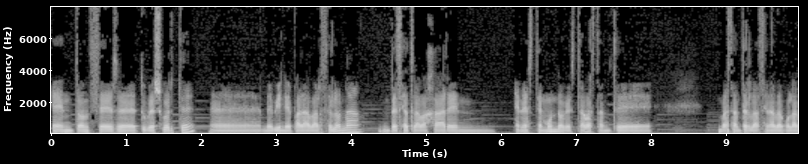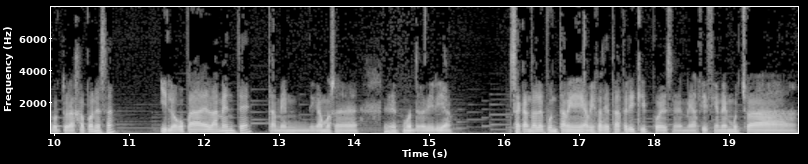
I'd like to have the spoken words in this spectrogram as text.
Entonces eh, tuve suerte, eh, me vine para Barcelona, empecé a trabajar en, en este mundo que está bastante, bastante relacionado con la cultura japonesa y luego paralelamente, también, digamos, eh, eh como te lo diría, sacándole punta a mi, a mi faceta friki, pues eh, me aficioné mucho a,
